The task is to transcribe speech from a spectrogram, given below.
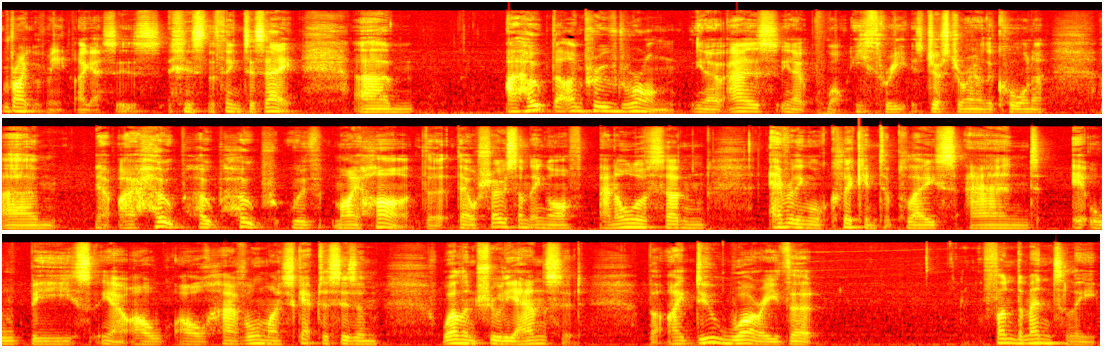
right with me I guess is is the thing to say. Um, I hope that I'm proved wrong. You know, as you know, well, E3 is just around the corner. Um, you know, I hope, hope, hope with my heart that they'll show something off, and all of a sudden, everything will click into place, and it will be, you know, I'll I'll have all my skepticism well and truly answered. But I do worry that fundamentally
